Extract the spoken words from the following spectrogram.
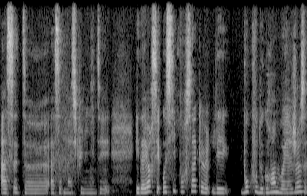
à cette euh, à cette masculinité. Et d'ailleurs, c'est aussi pour ça que les beaucoup de grandes voyageuses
